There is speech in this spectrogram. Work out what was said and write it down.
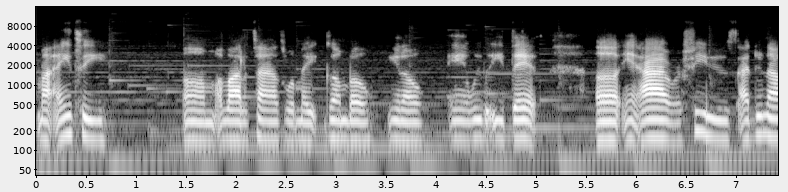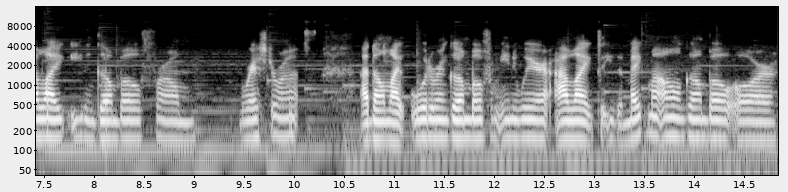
my auntie, um, a lot of times would make gumbo, you know, and we would eat that. Uh, and I refuse. I do not like eating gumbo from restaurants. I don't like ordering gumbo from anywhere. I like to either make my own gumbo or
